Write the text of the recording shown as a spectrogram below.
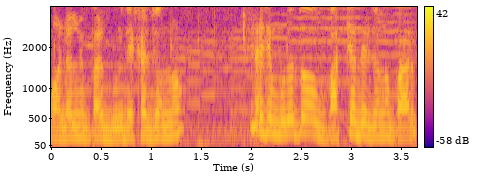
ওয়ান্ডারল্যান্ড পার্ক ঘুরে দেখার জন্য। এটা হচ্ছে মূলত বাচ্চাদের জন্য পার্ক।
